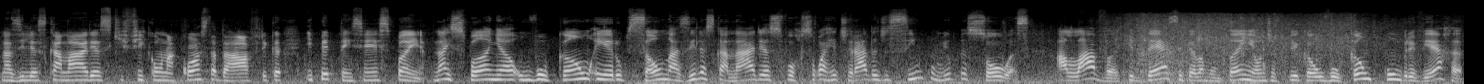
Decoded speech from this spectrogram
nas Ilhas Canárias, que ficam na costa da África e pertencem à Espanha. Na Espanha, um vulcão em erupção nas Ilhas Canárias forçou a retirada de 5 mil pessoas. A lava que desce pela montanha onde fica o vulcão Cumbre Vieja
